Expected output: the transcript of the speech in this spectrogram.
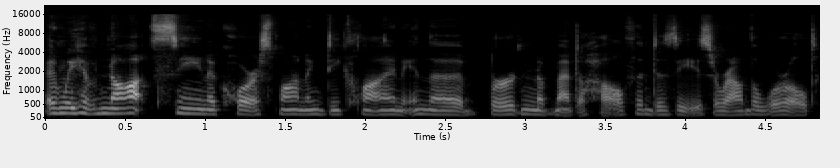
and we have not seen a corresponding decline in the burden of mental health and disease around the world.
